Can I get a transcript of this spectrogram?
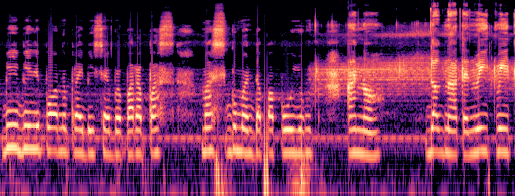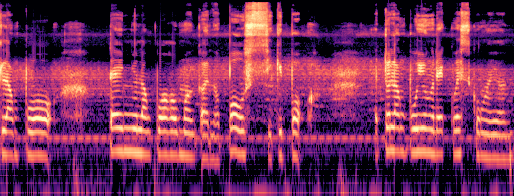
Bibili po ng private server para pas mas gumanda pa po yung ano vlog natin. Wait, wait lang po. Tayin nyo lang po ako mag ano, post. Sige po. Ito lang po yung request ko ngayon.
